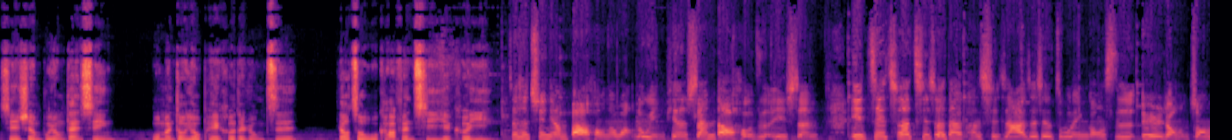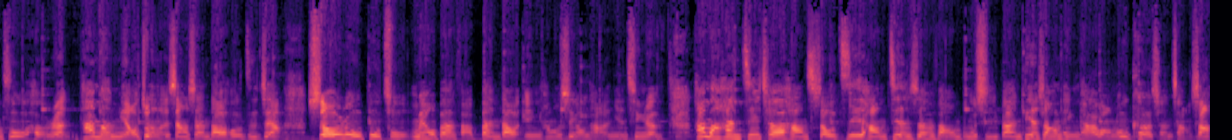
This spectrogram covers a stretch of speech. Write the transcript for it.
先生不用担心。我们都有配合的融资，要做无卡分期也可以。去年爆红的网络影片《山道猴子的一生》，以机车、汽车贷款起家的这些租赁公司，裕隆、中租、和润，他们瞄准了像山道猴子这样收入不足、没有办法办到银行信用卡的年轻人。他们和机车行、手机行、健身房、补习班、电商平台、网络课程厂商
